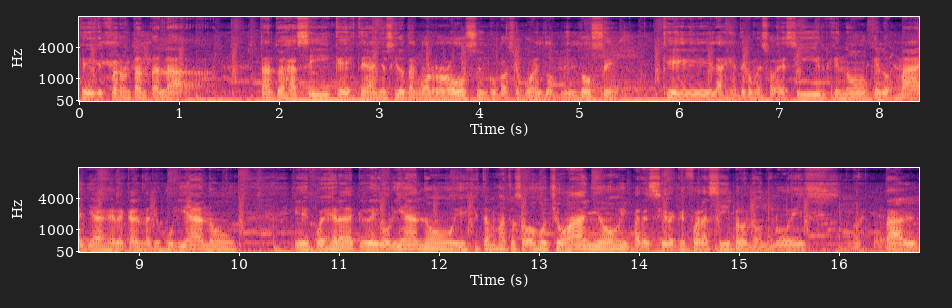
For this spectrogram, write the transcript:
que fueron tantas la... Tanto es así que este año ha sido tan horroroso en comparación con el 2012 que la gente comenzó a decir que no, que los mayas era el calendario juliano, y después era gregoriano, y es que estamos atrasados 8 años, y pareciera que fuera así, pero no, no lo es, no es tal.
